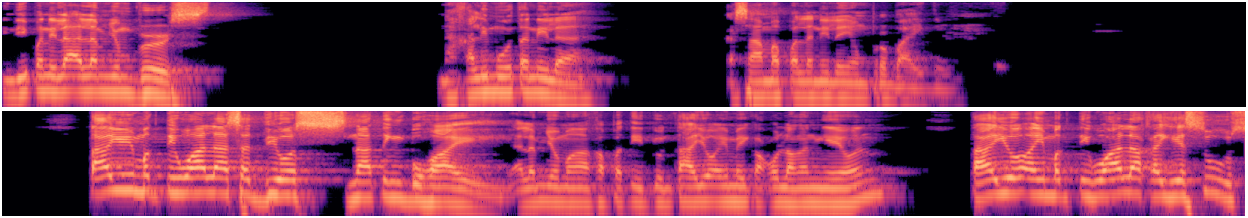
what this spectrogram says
Hindi pa nila alam yung verse. Nakalimutan nila, kasama pala nila yung provider tayo'y magtiwala sa Diyos nating buhay. Alam niyo mga kapatid, kung tayo ay may kakulangan ngayon, tayo ay magtiwala kay Jesus,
